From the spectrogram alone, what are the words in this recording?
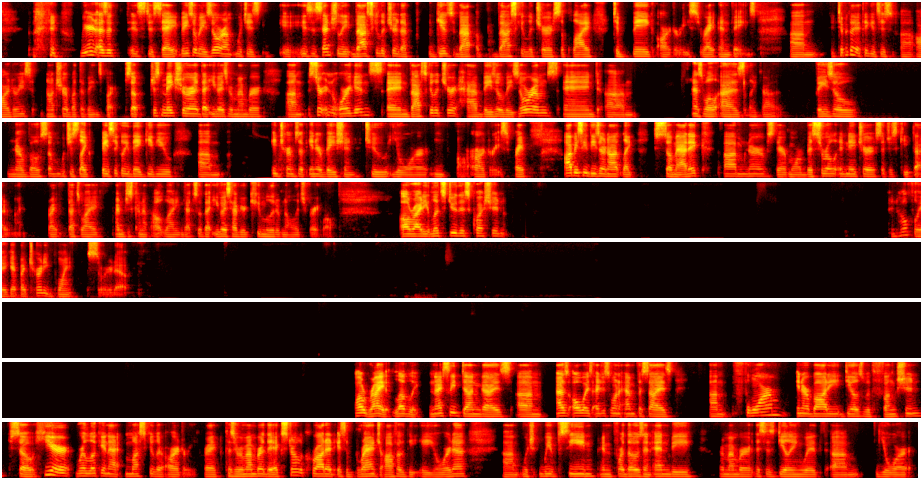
weird as it is to say, vasovasorum, which is is essentially vasculature that gives va- vasculature supply to big arteries, right, and veins. Um, typically, I think it's just uh, arteries. Not sure about the veins part. So just make sure that you guys remember um, certain organs and vasculature have vasovasorums and um, as well as like a vaso nervosum, which is like basically they give you um, in terms of innervation to your arteries, right? Obviously, these are not like somatic um, nerves, they're more visceral in nature. So just keep that in mind, right? That's why I'm just kind of outlining that so that you guys have your cumulative knowledge very well. Alrighty, let's do this question. And hopefully I get my turning point sorted out. All right, lovely. Nicely done, guys. Um, as always, I just want to emphasize um, form in our body deals with function. So here we're looking at muscular artery, right? Because remember the external carotid is a branch off of the aorta, um, which we've seen. And for those in NB, remember this is dealing with um, your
